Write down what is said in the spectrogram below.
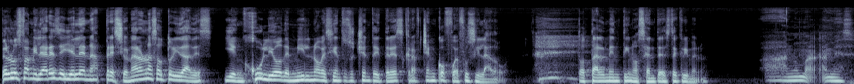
Pero los familiares de Yelena presionaron a las autoridades y en julio de 1983 Kravchenko fue fusilado. Totalmente inocente de este crimen. Ah, no mames.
